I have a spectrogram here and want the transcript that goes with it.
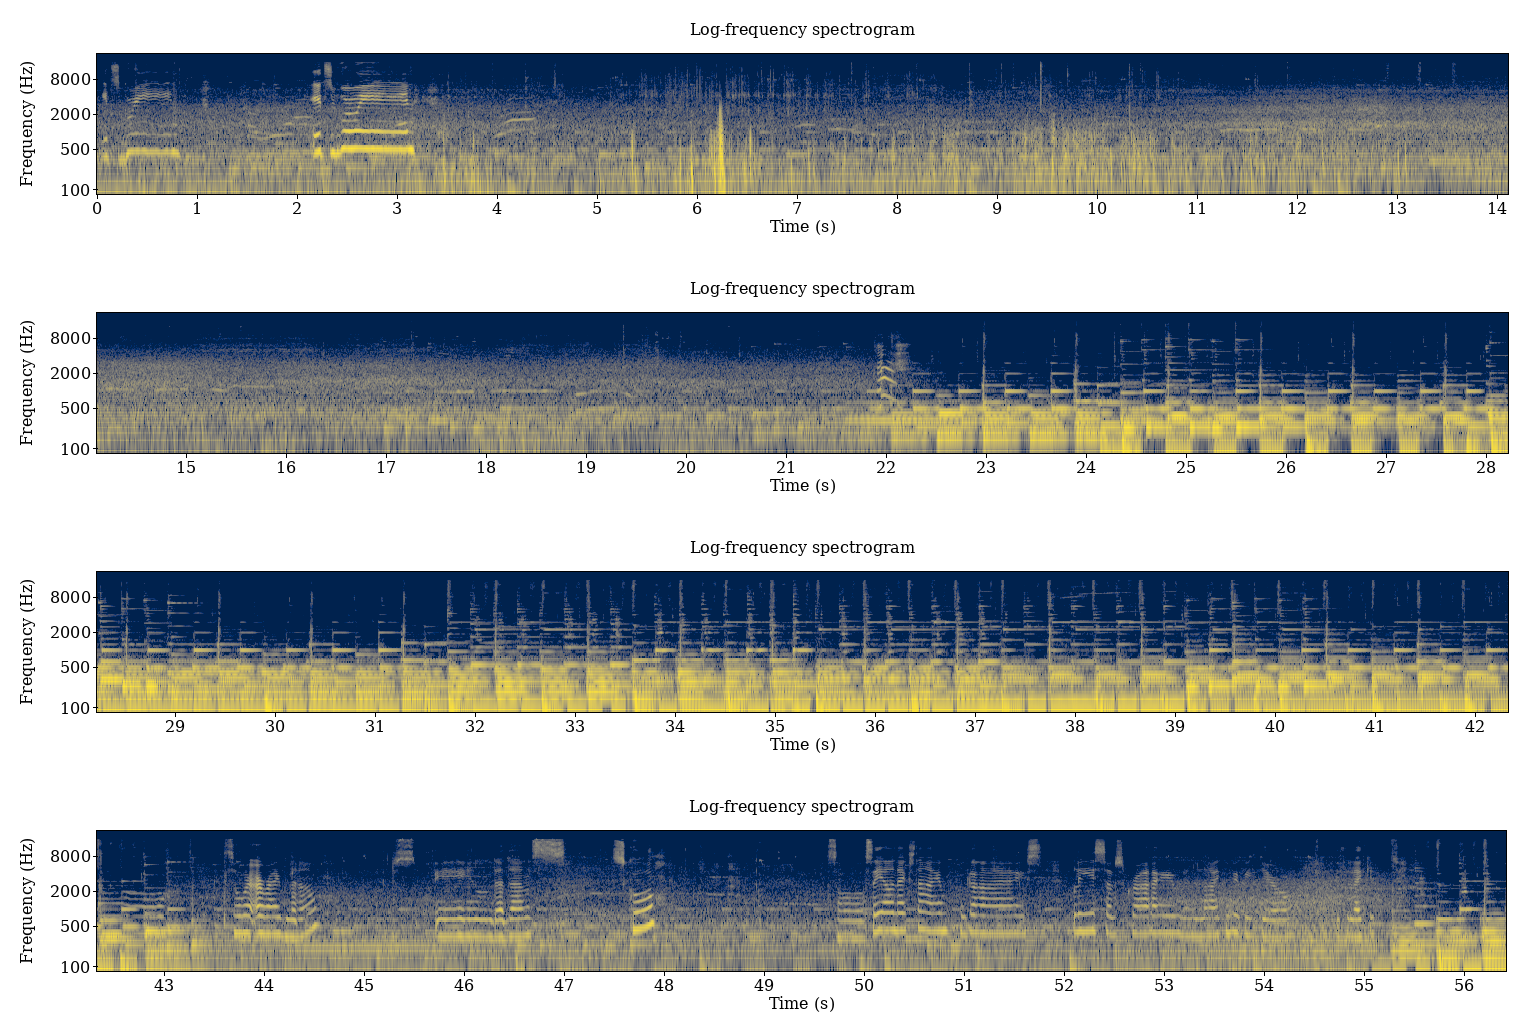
Pas. It's green! So ah. Dance school. So see you next time guys. Please subscribe and like the video if you like it.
